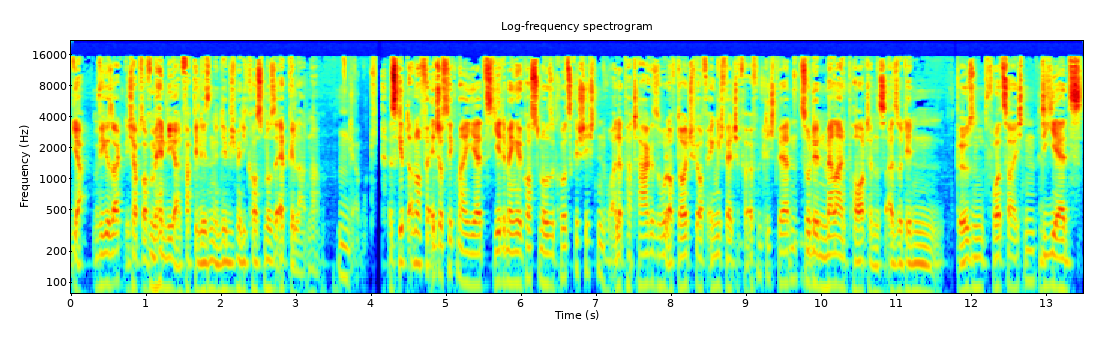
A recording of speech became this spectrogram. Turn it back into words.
ja, wie gesagt, ich habe es auf dem Handy einfach gelesen, indem ich mir die kostenlose App geladen habe. Hm, ja, gut. Es gibt auch noch für Age of Sigma jetzt jede Menge kostenlose Kurzgeschichten, wo alle paar Tage sowohl auf Deutsch wie auf Englisch welche veröffentlicht werden, zu den Malign Portents, also den bösen Vorzeichen, die jetzt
